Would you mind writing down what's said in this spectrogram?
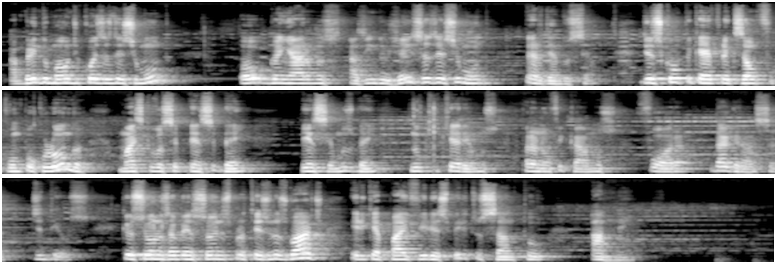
Abrindo mão de coisas deste mundo? Ou ganharmos as indulgências deste mundo, perdendo o céu? Desculpe que a reflexão ficou um pouco longa, mas que você pense bem, pensemos bem no que queremos para não ficarmos fora da graça de Deus. Que o Senhor nos abençoe, nos proteja e nos guarde. Ele que é Pai, Filho e Espírito Santo. Amém.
